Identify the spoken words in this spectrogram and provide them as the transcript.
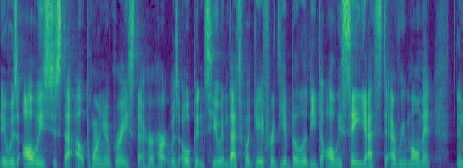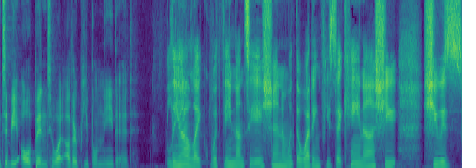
It was always just that outpouring of grace that her heart was open to. And that's what gave her the ability to always say yes to every moment and to be open to what other people needed. Leah, like with the Annunciation and with the wedding feast at Cana, she she was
